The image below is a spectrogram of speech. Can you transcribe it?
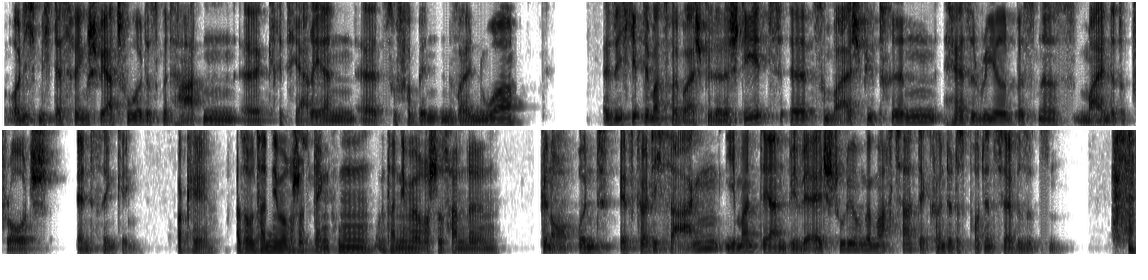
Und ich mich deswegen schwer tue, das mit harten äh, Kriterien äh, zu verbinden, weil nur, also ich gebe dir mal zwei Beispiele. Da steht äh, zum Beispiel drin, has a real business-minded approach and thinking. Okay, also unternehmerisches Denken, unternehmerisches Handeln. Genau. Und jetzt könnte ich sagen, jemand, der ein BWL-Studium gemacht hat, der könnte das potenziell besitzen.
